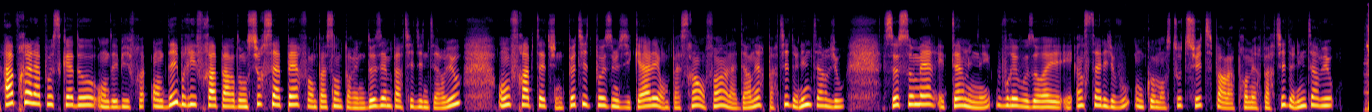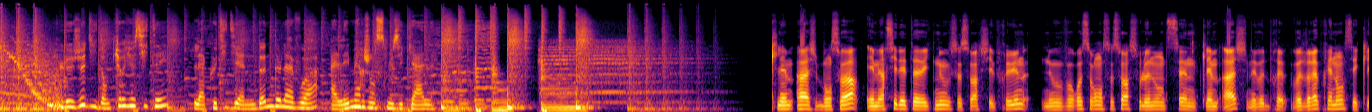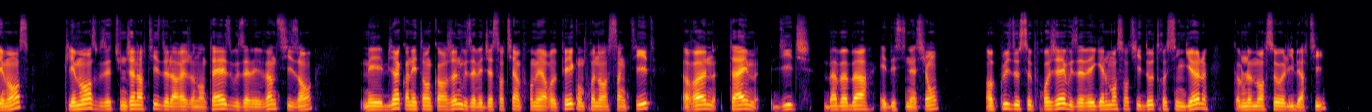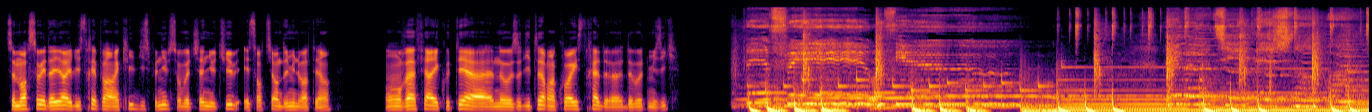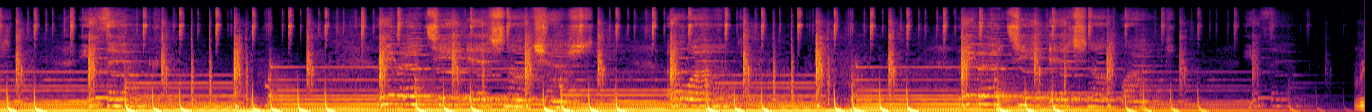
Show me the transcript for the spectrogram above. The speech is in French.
Après la pause cadeau, on débriefera, on débriefera pardon, sur sa perf en passant par une deuxième partie d'interview. On fera peut-être une petite pause musicale et on passera enfin à la dernière partie de l'interview. Ce sommaire est terminé. Ouvrez vos oreilles et installez-vous. On commence tout de suite par la première partie de l'interview. Le jeudi dans Curiosité, la quotidienne donne de la voix à l'émergence musicale. Clem H, bonsoir et merci d'être avec nous ce soir chez Prune. Nous vous recevrons ce soir sous le nom de scène Clem H, mais votre, votre vrai prénom c'est Clémence. Clémence, vous êtes une jeune artiste de la région nantaise, vous avez 26 ans, mais bien qu'en étant encore jeune, vous avez déjà sorti un premier EP comprenant 5 titres Run, Time, Ditch, Bababa et Destination. En plus de ce projet, vous avez également sorti d'autres singles, comme le morceau Liberty. Ce morceau est d'ailleurs illustré par un clip disponible sur votre chaîne YouTube et sorti en 2021. On va faire écouter à nos auditeurs un court extrait de, de votre musique.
